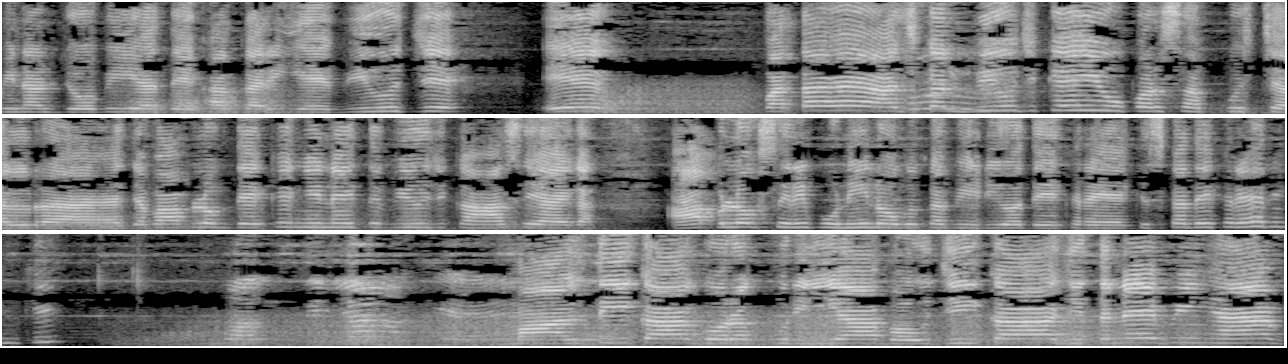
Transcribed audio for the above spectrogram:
मिनट जो भी है, देखा करिए। व्यूज़ एक पता है, आजकल व्यूज़ के ही ऊपर सब कुछ चल रहा है। जब आप लोग देखेंगे नहीं तो व्यूज़ कहाँ से आएगा? आप लोग सिर्फ़ उन्हीं लोगों का वीडियो देख रहे हैं। किसका देख रहे हैं, रिंकी? मालती का, गोरखपुरिया बऊजी का, जितने भी हैं,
